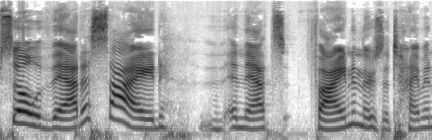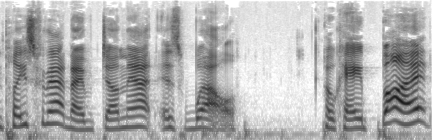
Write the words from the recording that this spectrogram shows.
So, that aside, and that's fine, and there's a time and place for that, and I've done that as well, okay? But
